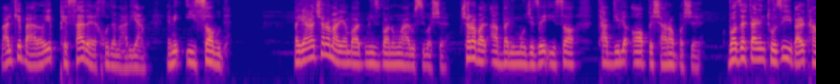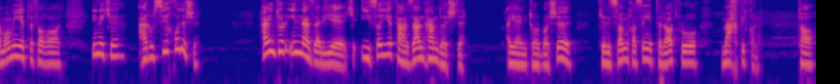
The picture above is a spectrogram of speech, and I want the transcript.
بلکه برای پسر خود مریم یعنی عیسی بوده. وگرنه چرا مریم باید میزبان اون عروسی باشه؟ چرا باید اولین معجزه عیسی تبدیل آب به شراب باشه؟ واضح ترین توضیح برای تمام این اتفاقات اینه که عروسی خودشه. همینطور این نظریه که عیسی یه فرزند هم داشته. اگر اینطور باشه کلیسا می‌خواسته این اطلاعات رو مخفی کنه تا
